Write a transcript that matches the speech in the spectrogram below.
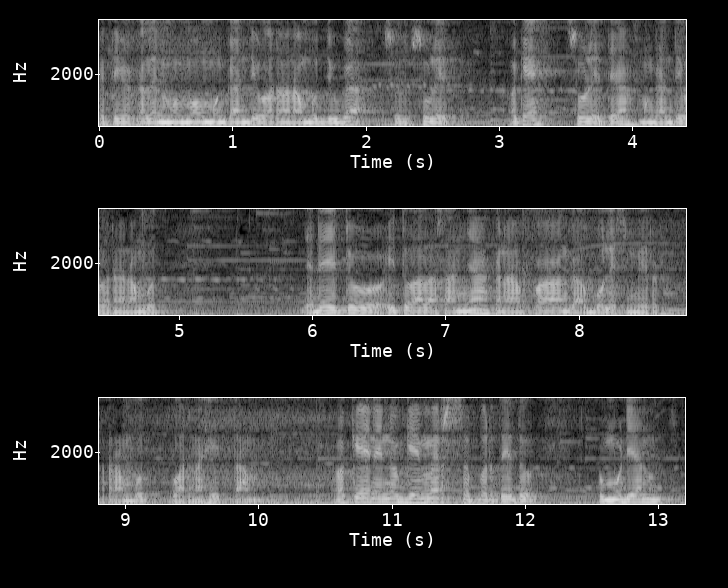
ketika kalian mau mengganti warna rambut juga sulit. Oke? Okay? sulit ya mengganti warna rambut. Jadi itu itu alasannya kenapa nggak boleh semir rambut warna hitam. Oke okay, Nino Gamers seperti itu. Kemudian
